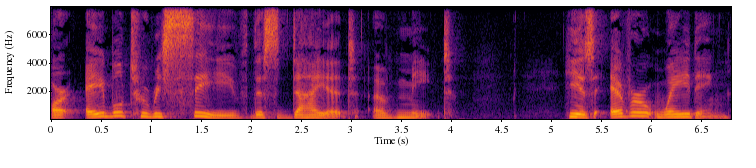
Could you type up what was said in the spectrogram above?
are able to receive this diet of meat. He is ever waiting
